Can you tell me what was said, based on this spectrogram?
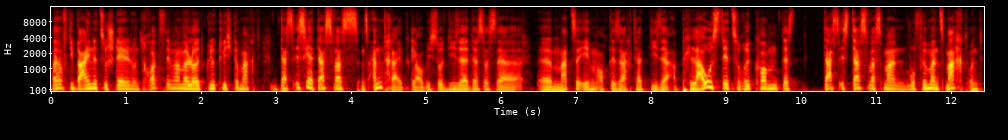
was auf die Beine zu stellen und trotzdem haben wir Leute glücklich gemacht. Das ist ja das, was uns antreibt, glaube ich, so dieser, das, was der äh, Matze eben auch gesagt hat, dieser Applaus, der zurückkommt, das, das ist das, was man, wofür man es macht. Und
